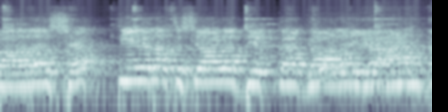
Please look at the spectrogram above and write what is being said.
ಪರಶಕ್ತಿ ರಥಶಾಳ ಚಿಕ್ಕ ಯಾಂಟ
